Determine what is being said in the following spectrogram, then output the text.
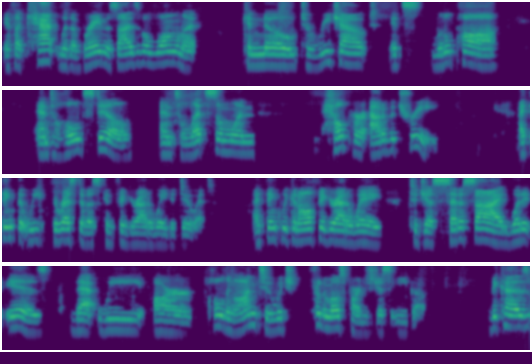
If a cat with a brain the size of a walnut can know to reach out its little paw and to hold still and to let someone help her out of a tree, I think that we, the rest of us, can figure out a way to do it. I think we can all figure out a way to just set aside what it is that we are holding on to, which for the most part is just ego. Because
